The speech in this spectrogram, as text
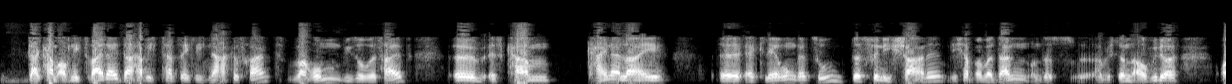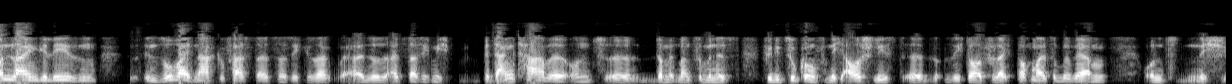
da kam auch nichts weiter. Da habe ich tatsächlich nachgefragt, warum, wieso, weshalb. Äh, es kam keinerlei äh, Erklärung dazu. Das finde ich schade. Ich habe aber dann, und das äh, habe ich dann auch wieder online gelesen, insoweit nachgefasst, als dass ich gesagt, also als dass ich mich bedankt habe und äh, damit man zumindest für die Zukunft nicht ausschließt, äh, sich dort vielleicht nochmal zu bewerben und nicht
